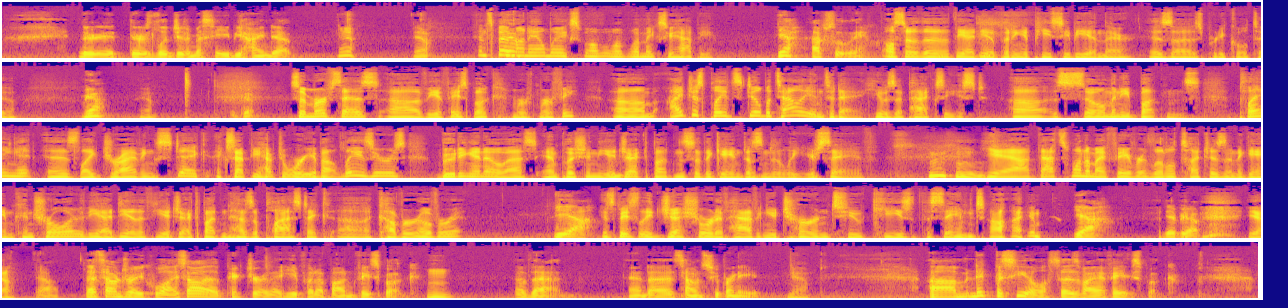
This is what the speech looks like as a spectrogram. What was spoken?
there it, there's legitimacy behind it. yeah. Yeah, And spend Yeah. money on what makes what, what makes you happy. yeah, absolutely. Also, the the idea of putting a PCB in there is uh, is pretty cool too. Yeah, Yeah. Okay. So Murph says uh, via Facebook, Murph Murphy, um, I just played Steel Battalion today. He was at PAX East. Uh, so many buttons. Playing it is like driving stick, except you have to worry about lasers, booting an OS, and pushing the eject button so the game doesn't delete your save. yeah, that's one of my favorite little touches in a game controller. The idea that the eject button has a plastic uh, cover over it. Yeah, It's basically just short of having you turn two keys at the same time. yeah, yep, yep. yeah. Yeah, that sounds really cool. I saw a picture that he put up on Facebook Mm. Of that, and uh, it sounds super neat. Yeah. Um, Nick Basile says via Facebook.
